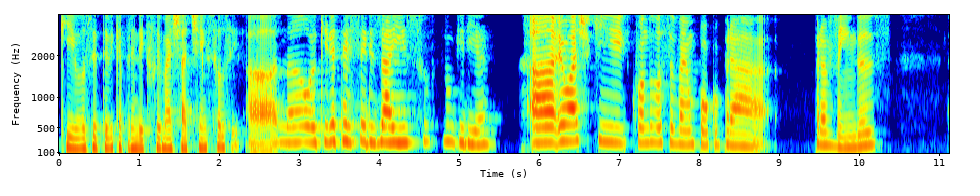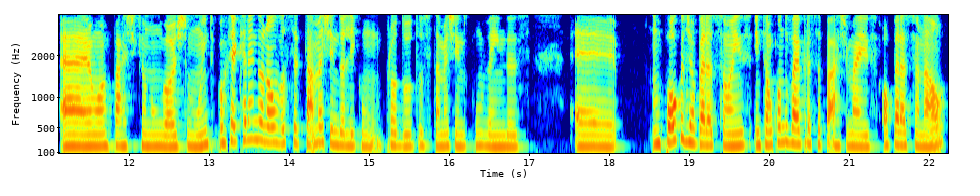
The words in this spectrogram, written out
que você teve que aprender que foi mais chatinha, que você falou assim: ah, não, eu queria terceirizar isso, não queria? Ah, eu acho que quando você vai um pouco para vendas, é uma parte que eu não gosto muito, porque querendo ou não, você está mexendo ali com produtos, está mexendo com vendas. É, um pouco de operações. Então, quando vai para essa parte mais operacional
